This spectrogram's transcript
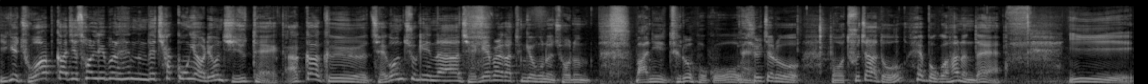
이게 조합까지 설립을 했는데 착공이 어려운 지주택. 아까 그 재건축이나 재개발 같은 경우는 저는 많이 들어보고 네. 실제로 뭐 투자도 해보고 하는데 이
